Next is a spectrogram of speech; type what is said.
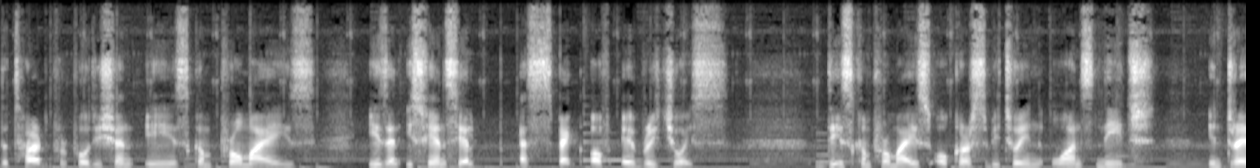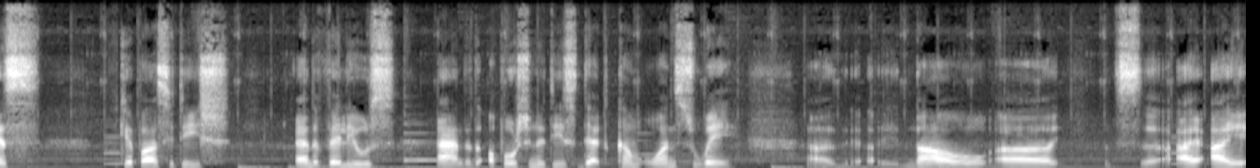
the third proposition is compromise is an essential aspect of every choice. This compromise occurs between one's needs interests capacities and values and the opportunities that come one's way. Uh, now uh, uh I, I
